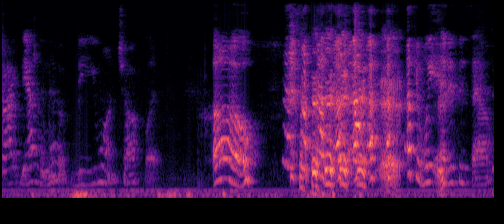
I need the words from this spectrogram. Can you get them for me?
write down a note. Do you want chocolate? Oh. Can we edit this out?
